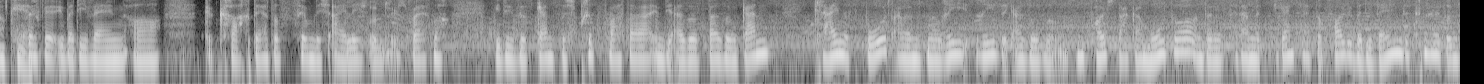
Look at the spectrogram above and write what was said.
Okay. Sind wir über die Wellen oh, gekracht. Der hat das ziemlich eilig und ich weiß noch, wie dieses ganze Spritzwasser in die, also es war so ein ganz kleines Boot, aber mit einem riesig, also so ein voll starker Motor und dann ist er damit die ganze Zeit so voll über die Wellen geknallt und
